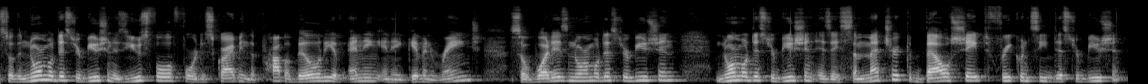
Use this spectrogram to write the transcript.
So the normal distribution is useful for describing the probability of ending in a given range. So what is normal distribution? Normal distribution is a symmetric bell-shaped frequency distribution.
